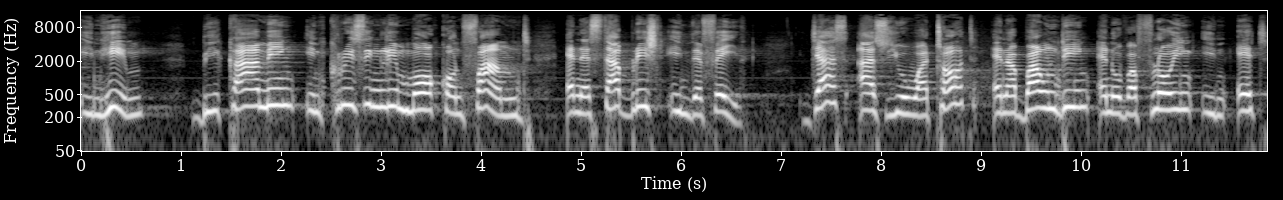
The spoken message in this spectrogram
in Him, becoming increasingly more confirmed and established in the faith, just as you were taught, and abounding and overflowing in it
